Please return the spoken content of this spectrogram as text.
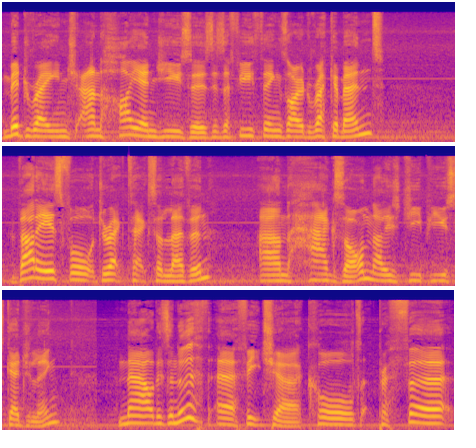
mid-range and high-end users, there's a few things I would recommend. That is for DirectX 11 and Hags-On, that is GPU scheduling. Now, there's another uh, feature called Prefer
